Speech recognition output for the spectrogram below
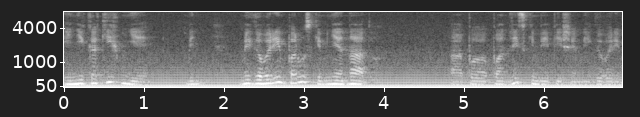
И никаких мне. Мы говорим по-русски «мне надо», а по-английски мы пишем и говорим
